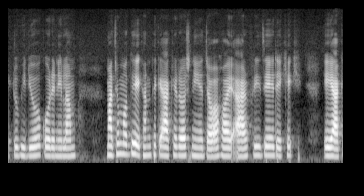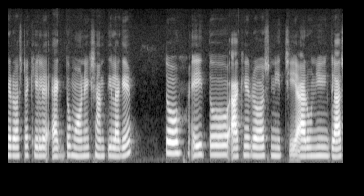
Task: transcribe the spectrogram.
একটু ভিডিও করে নিলাম। মাঝে মধ্যে এখান থেকে আখের রস নিয়ে যাওয়া হয় আর ফ্রিজে রেখে এই আখের রসটা খেলে একদম অনেক শান্তি লাগে। তো এই তো আখের রস নিচ্ছি আর উনি গ্লাস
